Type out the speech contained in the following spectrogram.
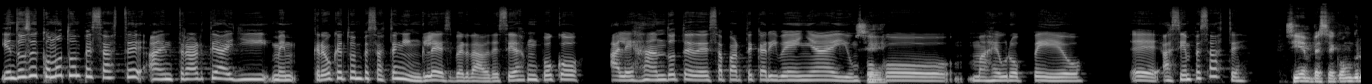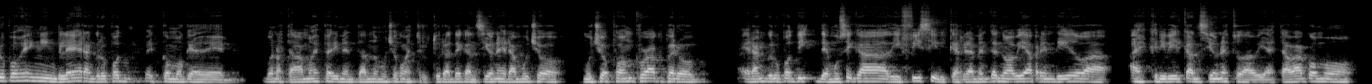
Y entonces, ¿cómo tú empezaste a entrarte allí? creo que tú empezaste en inglés, ¿verdad? Decías un poco alejándote de esa parte caribeña y un poco más europeo. Eh, ¿Así empezaste? Sí, empecé con grupos en inglés, eran grupos eh, como que de, bueno, estábamos experimentando mucho con estructuras de canciones, era mucho, mucho punk rock, pero eran grupos de, música difícil que realmente no había aprendido a, a escribir canciones todavía. Estaba como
